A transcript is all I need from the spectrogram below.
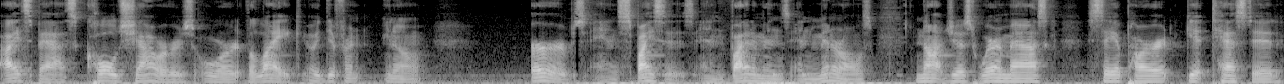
ice baths, cold showers, or the like, or different, you know, herbs and spices and vitamins and minerals, not just wear a mask, stay apart, get tested,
